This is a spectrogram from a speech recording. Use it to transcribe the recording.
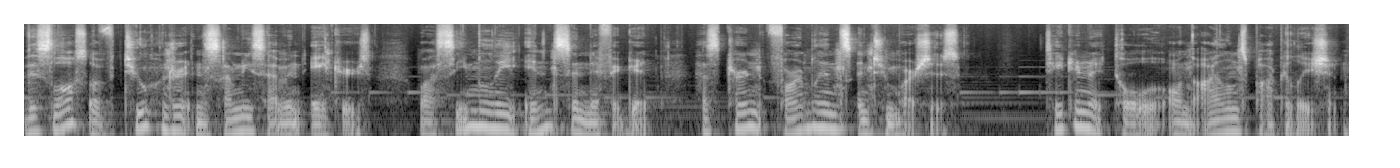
This loss of 277 acres, while seemingly insignificant, has turned farmlands into marshes, taking a toll on the island's population.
